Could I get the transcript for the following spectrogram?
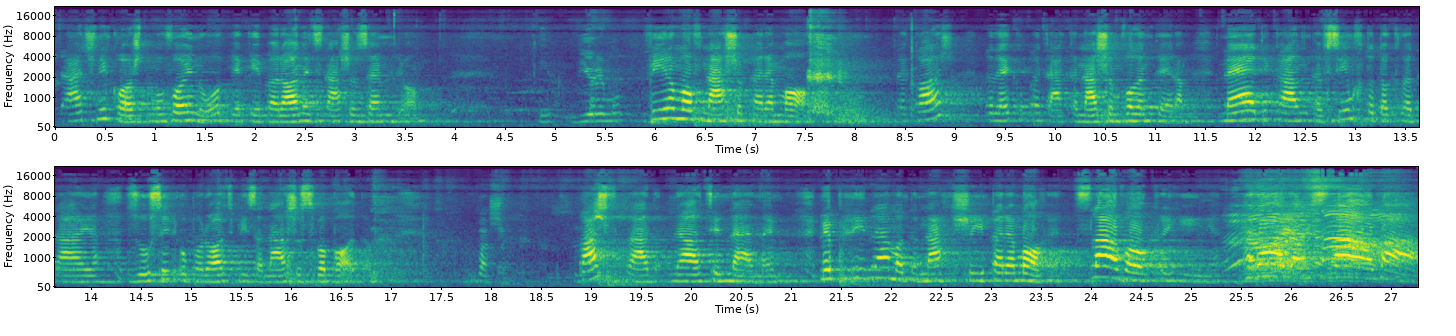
Вдячні кожному воїну, який боронить нашу землю. Віримо. Віримо в нашу перемогу. Також велика подяка нашим волонтерам, медикам та всім, хто докладає зусиль у боротьбі за нашу свободу. Ваш. Ваш вклад неоцінений. Ми прийдемо до нашої перемоги. Слава Україні! Героям слава!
